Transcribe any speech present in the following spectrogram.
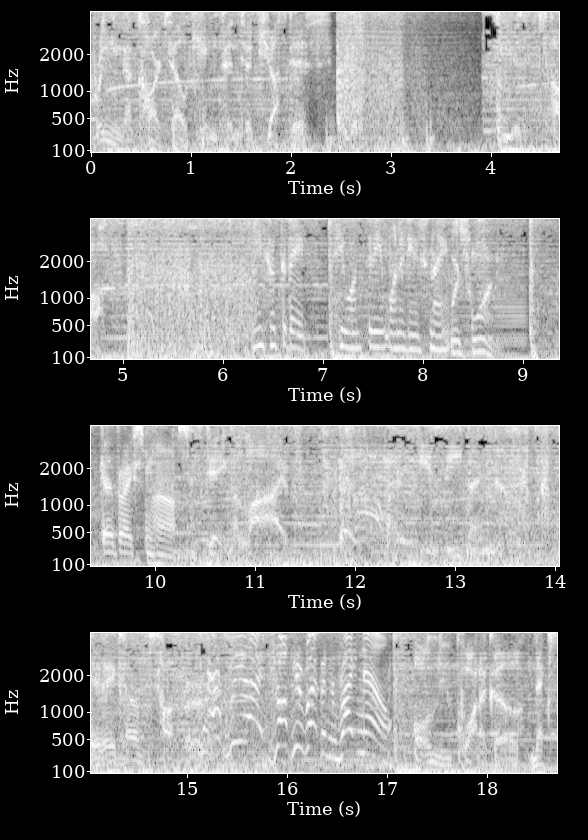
bringing a cartel kingpin to justice. He is tough. He took the bait. He wants to meet one of you tonight. Which one? Go break some hearts. Staying alive is even Here they come. tougher. FBI, drop your weapon right now. All new Quantico next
